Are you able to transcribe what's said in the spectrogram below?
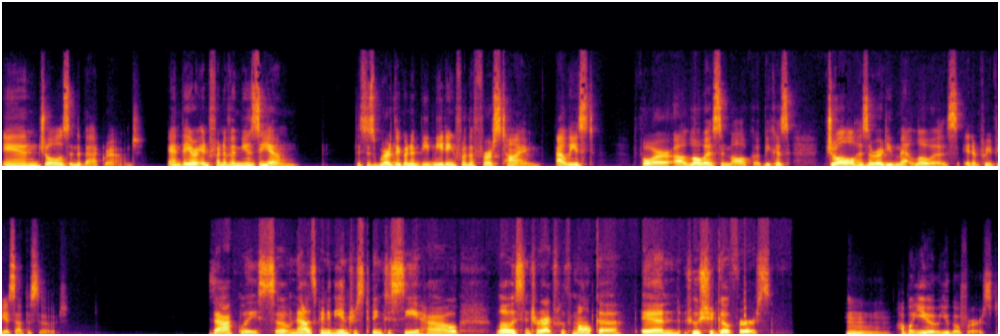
And Joel's in the background. And they are in front of a museum. This is where they're going to be meeting for the first time, at least for uh, Lois and Malka, because Joel has already met Lois in a previous episode. Exactly. So now it's going to be interesting to see how Lois interacts with Malka and who should go first. Hmm. How about you? You go first.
